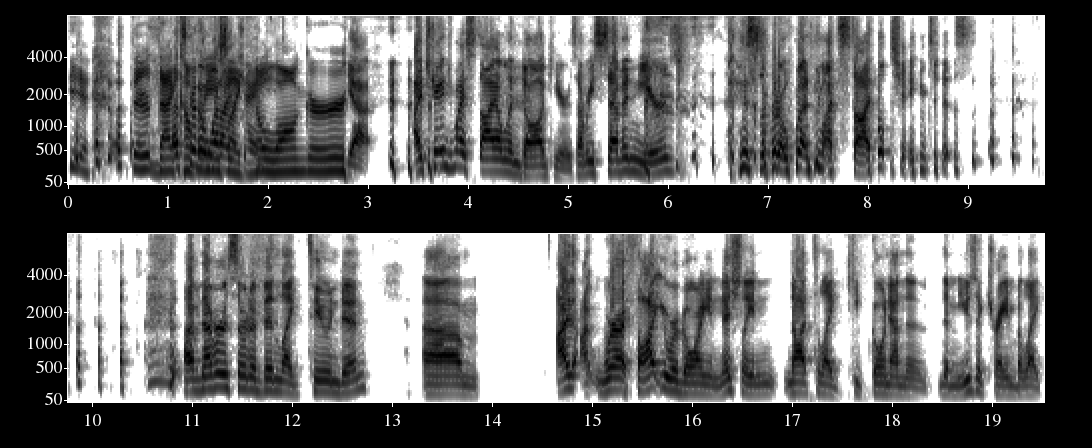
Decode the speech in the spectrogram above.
Yeah, that That's company is like no longer. yeah. I change my style in dog years. Every seven years is sort of when my style changes. I've never sort of been like tuned in. Um I, I where i thought you were going initially and not to like keep going down the the music train but like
